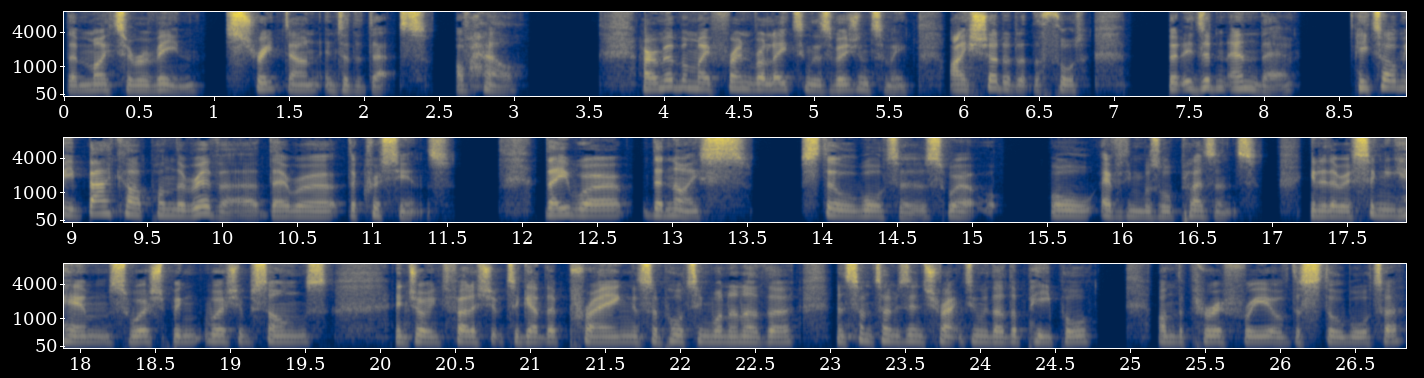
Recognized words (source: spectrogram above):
their mighty ravine straight down into the depths of hell. I remember my friend relating this vision to me. I shuddered at the thought, but it didn't end there. He told me back up on the river there were the Christians. They were the nice, still waters where all everything was all pleasant. You know, they were singing hymns, worshiping worship songs, enjoying fellowship together, praying and supporting one another, and sometimes interacting with other people on the periphery of the still water.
